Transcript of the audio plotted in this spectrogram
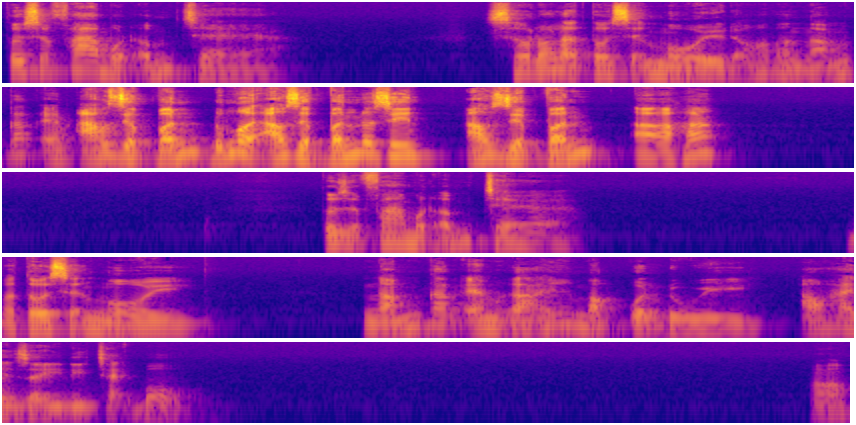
tôi sẽ pha một ấm chè. Sau đó là tôi sẽ ngồi đó và ngắm các em. Áo diệp vấn, đúng rồi, áo diệp vấn đó xin áo diệp vấn à ha. Tôi sẽ pha một ấm chè. Và tôi sẽ ngồi ngắm các em gái mặc quần đùi, áo hai dây đi chạy bộ. Đó.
